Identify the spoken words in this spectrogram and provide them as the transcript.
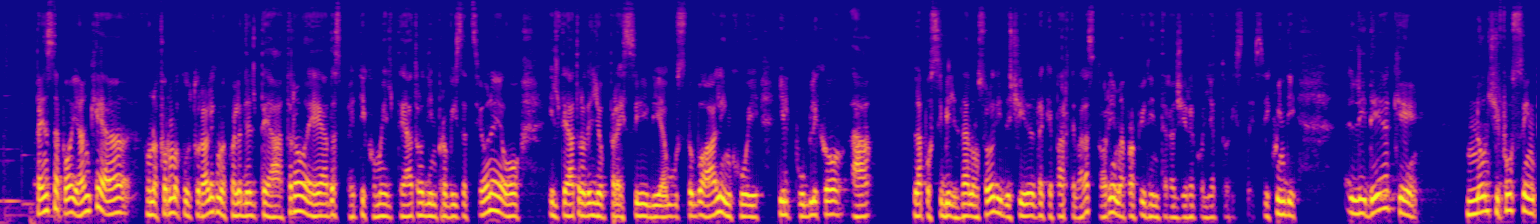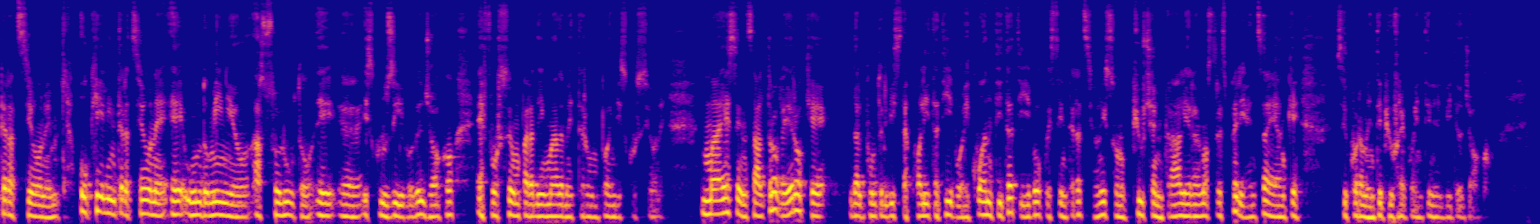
Pensa poi anche a una forma culturale come quella del teatro e ad aspetti come il teatro di improvvisazione o il teatro degli oppressi di Augusto Boal, in cui il pubblico ha la possibilità non solo di decidere da che parte va la storia, ma proprio di interagire con gli attori stessi. Quindi l'idea che non ci fosse interazione o che l'interazione è un dominio assoluto e eh, esclusivo del gioco è forse un paradigma da mettere un po' in discussione, ma è senz'altro vero che dal punto di vista qualitativo e quantitativo queste interazioni sono più centrali alla nostra esperienza e anche sicuramente più frequenti nel videogioco.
